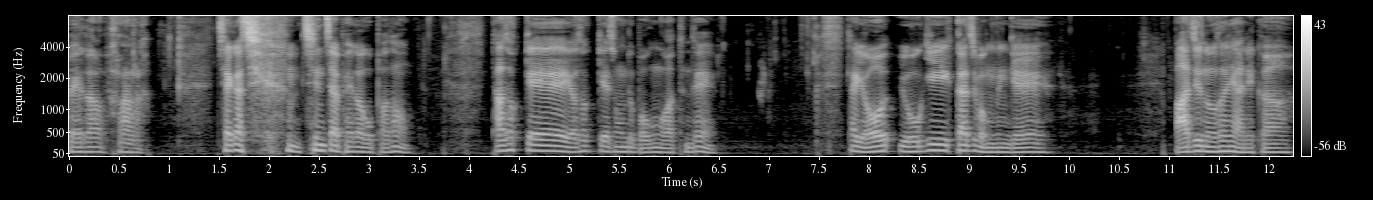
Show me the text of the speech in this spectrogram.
배가 제가 지금 진짜 배가 고파서 다섯 개 여섯 개 정도 먹은 것 같은데 딱 여, 여기까지 먹는 게 마지노선이 아닐까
